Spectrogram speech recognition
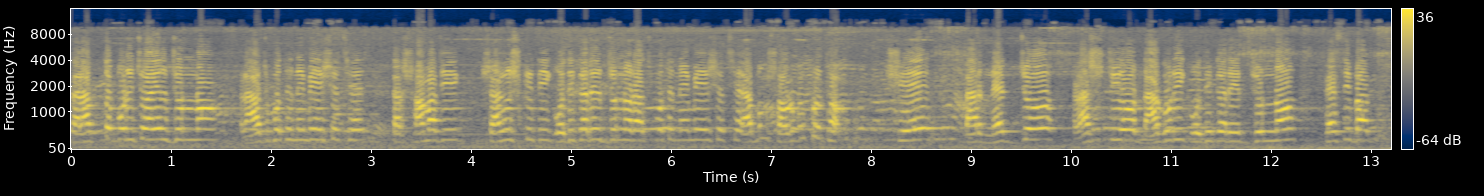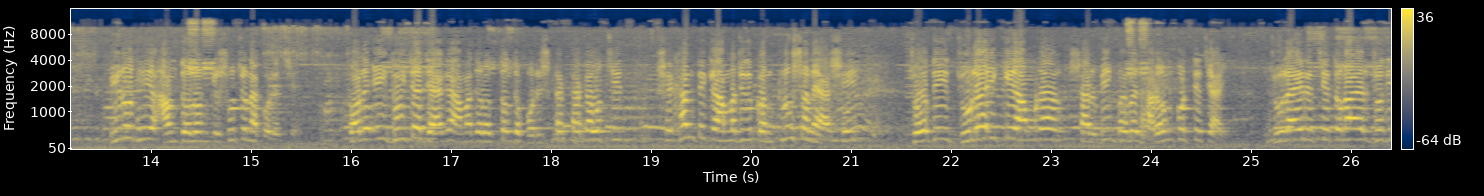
তার আত্মপরিচয়ের জন্য রাজপথে নেমে এসেছে, তার সামাজিক, সাংস্কৃতিক অধিকারের জন্য রাজপথে নেমে এসেছে এবং সর্বপ্রথম সে তার ন্যায্য রাষ্ট্রীয় নাগরিক অধিকারের জন্য ফ্যাসিবাদ বিরোধী আন্দোলনকে সূচনা করেছে। ফলে এই দুইটা জায়গা আমাদের অত্যন্ত পরিষ্কার থাকা উচিত। সেখান থেকে আমরা যদি কনক্লুশনে আসি, যদি জুলাইকে আমরা সার্বিকভাবে ধারণ করতে চাই, জুলাইয়ের চেতনায় যদি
